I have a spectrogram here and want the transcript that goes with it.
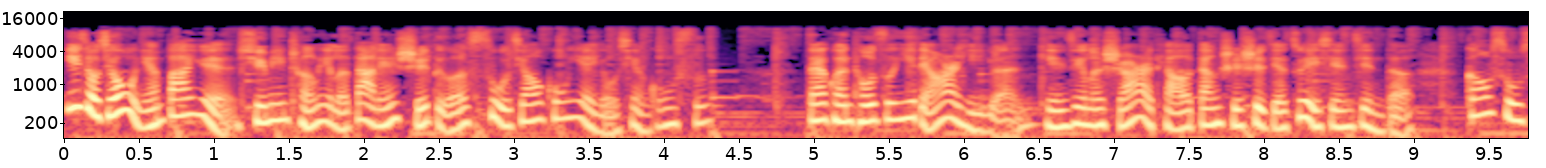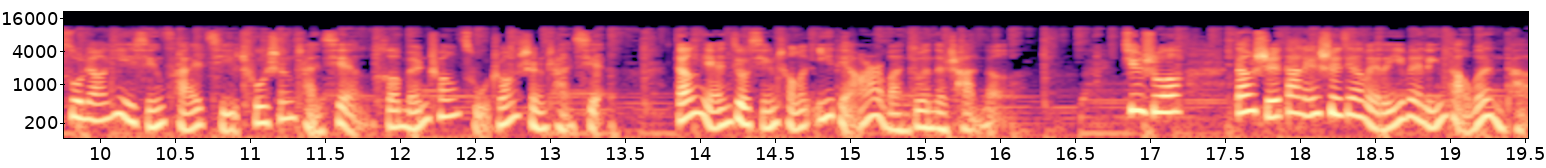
一九九五年八月，徐明成立了大连实德塑胶工业有限公司。贷款投资一点二亿元，引进了十二条当时世界最先进的高速塑料异形材挤出生产线和门窗组装生产线，当年就形成了一点二万吨的产能。据说，当时大连市建委的一位领导问他：“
